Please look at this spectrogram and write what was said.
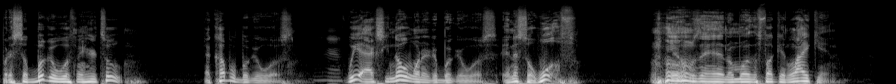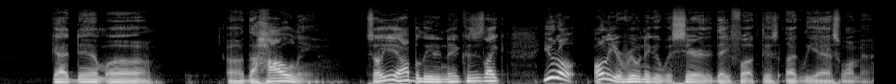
But it's a booger wolf in here too. A couple booger wolves. We actually know one of the booger wolves, and it's a wolf. you know what I'm saying? A motherfucking lycan. Goddamn uh uh the howling. So yeah, I believe in it because it's like you don't only a real nigga would share that they fucked this ugly ass woman.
